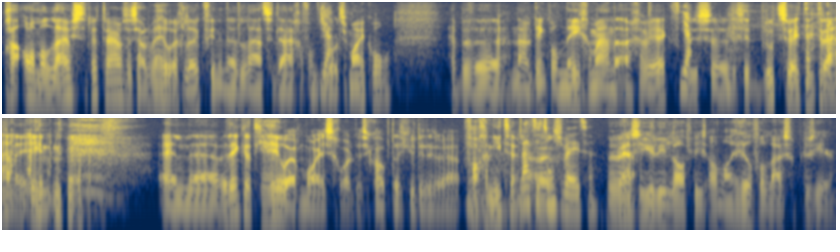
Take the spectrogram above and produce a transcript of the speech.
ga allemaal luisteren trouwens. Dat zouden we heel erg leuk vinden naar de laatste dagen van Ja. George Michael. Hebben we, nou, ik denk wel negen maanden aan gewerkt. Ja. Dus eh, er zit bloed, zweet en tranen in. en eh, we denken dat het heel erg mooi is geworden. Dus ik hoop dat jullie ervan van genieten. Laat het Eh, ons weten. We wensen jullie lovelies allemaal heel veel luisterplezier.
